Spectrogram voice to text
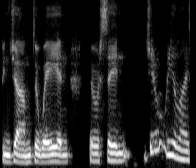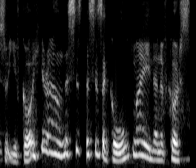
been jammed away, and they were saying, "You don't realise what you've got here, Alan. This is this is a gold mine." And of course,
